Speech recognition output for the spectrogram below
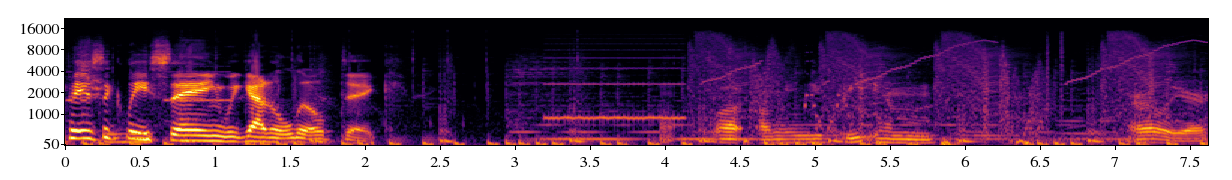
basically weak. saying we got a little dick. Well, I mean, you beat him earlier.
